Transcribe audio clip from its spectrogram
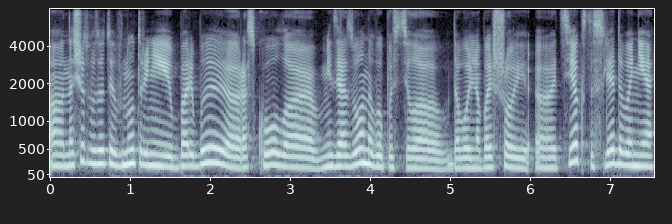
А, насчет вот этой внутренней борьбы, раскола, Медиазона выпустила довольно большой э, текст, исследование,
